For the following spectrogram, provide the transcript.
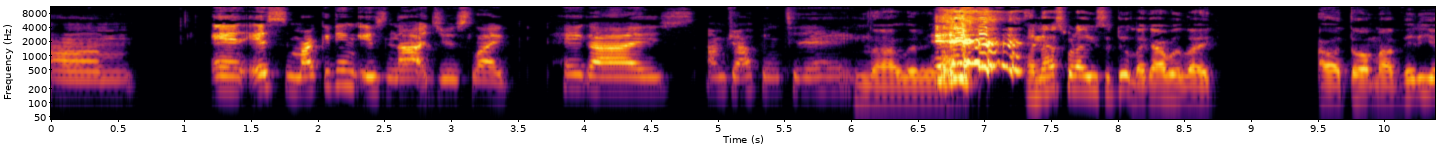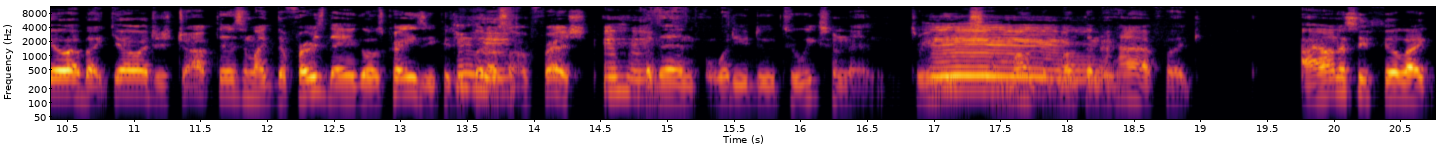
Um, and it's marketing is not just like hey guys, I'm dropping today. Nah, literally. and that's what I used to do. Like I would like I would throw up my video. I'd be like, "Yo, I just dropped this," and like the first day it goes crazy because you mm-hmm. put out mm-hmm. something fresh. Mm-hmm. But then, what do you do two weeks from then? Three weeks, a month, a month and a mm. half? Like, I honestly feel like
